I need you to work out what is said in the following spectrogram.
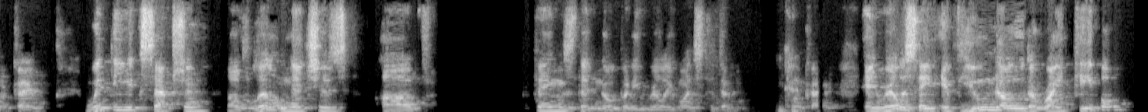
Okay with the exception of little niches of things that nobody really wants to do. Okay. okay. In real estate, if you know the right people,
